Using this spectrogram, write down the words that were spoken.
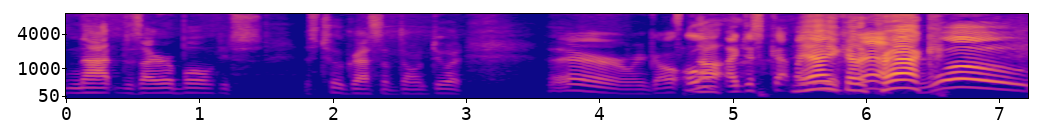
not desirable. It's it's too aggressive. Don't do it. There we go. Oh, Now- I just got my Yeah, you got a crack. Whoa.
